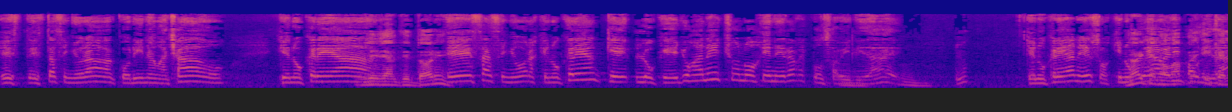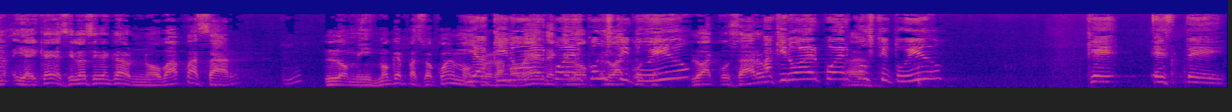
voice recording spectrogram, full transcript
este, esta señora Corina Machado, que no crea Lilian Titori. esas señoras, que no crean que lo que ellos han hecho no genera responsabilidades. ¿no? Que no crean eso, aquí no, No, y, puede no haber va y, que impunidad. y hay que decirlo así bien claro, no va a pasar lo mismo que pasó con el Y monstruo aquí Ramo no va a haber poder lo- constituido. Lo acusaron. Aquí no va a haber poder Ah. constituido que este,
